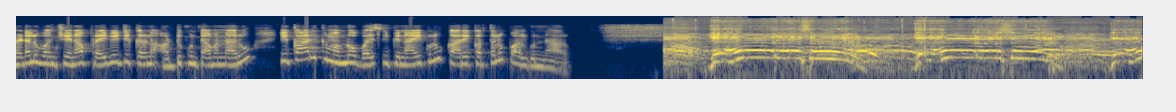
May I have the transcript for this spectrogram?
మెడలు వంచేనా ప్రైవేటీకరణ అడ్డుకుంటామన్నారు. ఈ కార్యక్రమంలో వైసీపీ నాయకులు కార్యకర్తలు పాల్గొన్నారు. జోహార్ జోహార్ జోహార్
